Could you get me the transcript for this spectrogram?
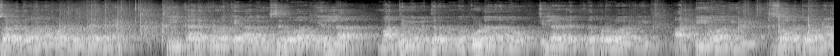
ಸ್ವಾಗತವನ್ನು ಮಾಡಿಕೊಳ್ತಾ ಇದ್ದೇನೆ. ಈ ಕಾರ್ಯಕ್ರಮಕ್ಕೆ ಆಗಮಿಸಿರುವ ಎಲ್ಲ ಮಾಧ್ಯಮ ಮಿತ್ರರನ್ನು ಕೂಡ ನಾನು ಜಿಲ್ಲಾಡಳಿತದ ಪರವಾಗಿ ಆತ್ಮೀಯವಾಗಿ ಸ್ವಾಗತವನ್ನು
